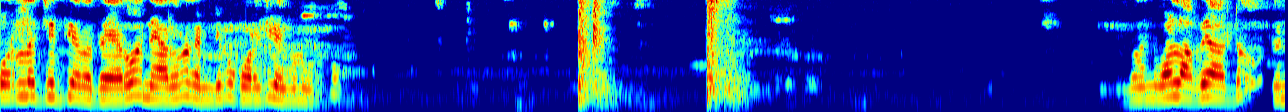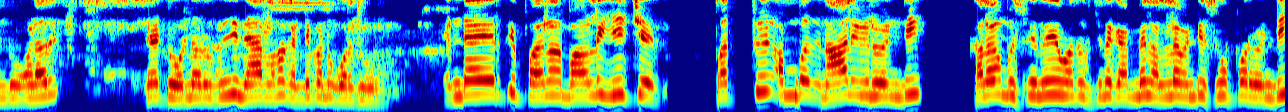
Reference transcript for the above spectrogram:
ஒரு லட்சத்தி அறுபத்தாயிரம் ரூபா நேரம் தான் கண்டிப்பாக குறைச்சி கை பண்ணி கொடுப்போம் ரெண்டு மாடல் அப்படியே ஆட்டோ ரெண்டு ஓனர் ரேட்டு ஒன்று அறுபத்தஞ்சி நேரில் தான் கண்டிப்பாக குறைச்சி கொடுப்போம் ரெண்டாயிரத்தி பதினாலு மாடல் ஈச்சர் பத்து ஐம்பது நாலு வீல் வண்டி கலவை மிஷினு மற்ற சின்ன கம்மியாக நல்ல வண்டி சூப்பர் வண்டி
